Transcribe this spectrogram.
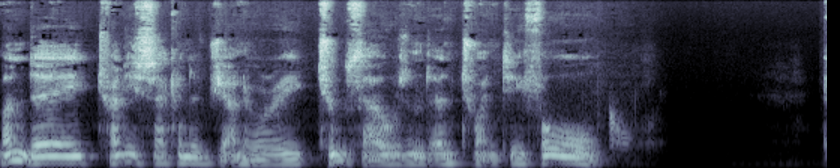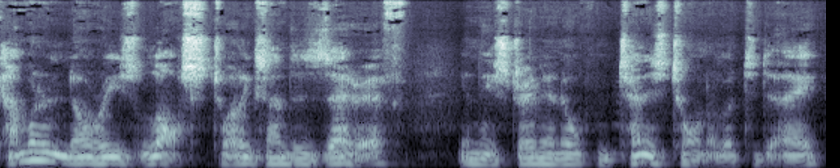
Monday, twenty-second of January, two thousand and twenty-four. Cameron Norrie's loss to Alexander Zverev in the Australian Open tennis tournament today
